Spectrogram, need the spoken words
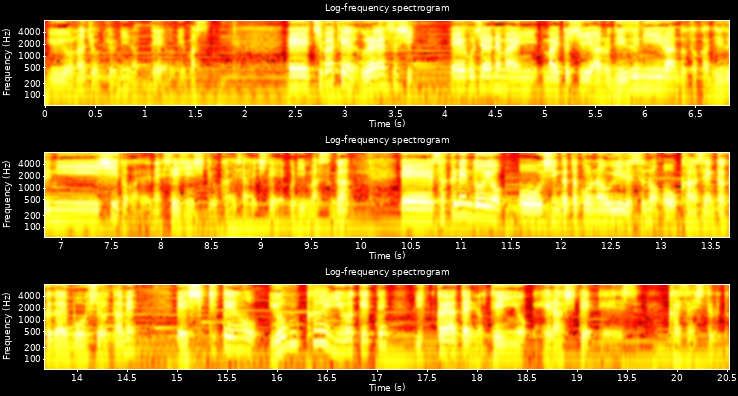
いうような状況になっております。え、千葉県浦安市、え、こちらね、毎に毎年あのディズニーランドとかディズニーシーとかでね、成人式を開催しておりますが、えー、昨年同様、新型コロナウイルスの感染拡大防止のため、え、式典を4回に分けて1回あたりの定員を減らして、えー、開催すると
